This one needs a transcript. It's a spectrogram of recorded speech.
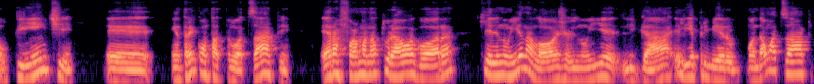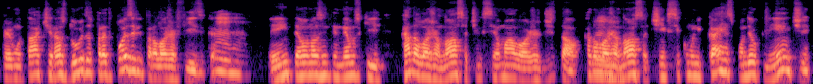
o cliente é, entrar em contato pelo WhatsApp era a forma natural agora que ele não ia na loja, ele não ia ligar, ele ia primeiro mandar um WhatsApp, perguntar, tirar as dúvidas para depois ele ir para a loja física. Uhum. então nós entendemos que cada loja nossa tinha que ser uma loja digital. Cada uhum. loja nossa tinha que se comunicar e responder o cliente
